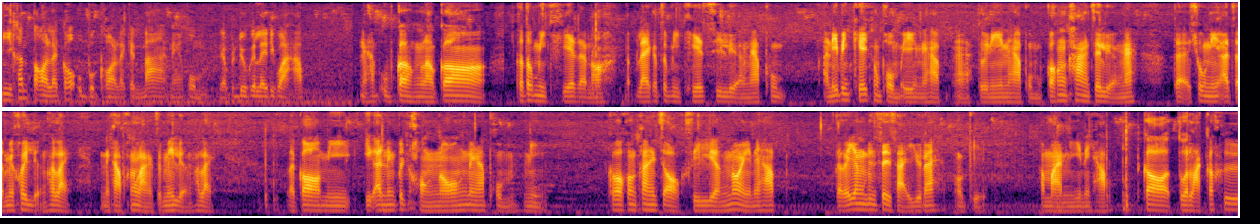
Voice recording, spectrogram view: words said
มีขั้นตอนแล้วก็อุปกรณ์อะไรกันบ้างนะครับผมเดี๋ยวไปดูกันเลยดีกว่าครับนะครับ อุปกรณ์ของเราก็ก็ต้องมีเคสอะเนาะแบบแรกก็จะมีเคสสีเหลืองนะครับผมอันนี้เป็นเคสของผมเองนะครับอ่าตัวนี้นะครับผมก็ค่อนข้างจะเหลืองนะแต่ช่วงนี้อาจจะไม่ค่อยเหลืองเท่าไหร่นะครับข้างหลังจะไม่เหลืองเท่าไหร่ แล้วก็มีอีกอันนึงเป็นของน้องนะครับผมนี่ ก็ค่อนข้างที่จะออกสีเหลืองหน่อยนะครับ แต่ก็ยังเป็นใสๆอยู่นะ โอเค ประมาณนี้นะครับ ก็ตัวหลักก็คือ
